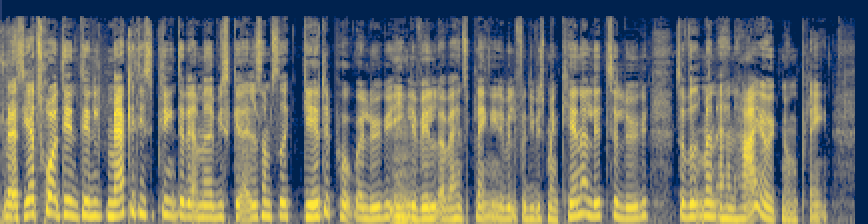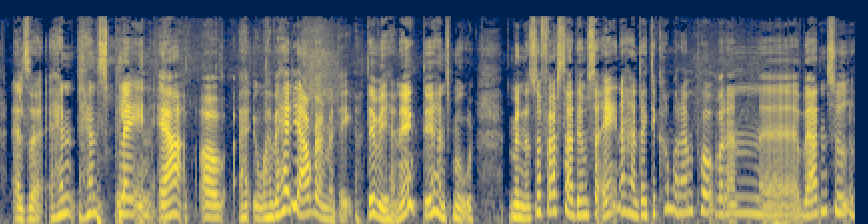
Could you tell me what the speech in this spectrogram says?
Men altså, jeg tror, det er, en, det er en lidt mærkelig disciplin, det der med, at vi skal alle sammen sidde og gætte på, hvad Lykke mm. egentlig vil, og hvad hans plan egentlig vil. Fordi hvis man kender lidt til Lykke, så ved man, at han har jo ikke nogen plan. Altså, han, hans plan er, at, jo, han vil have de afgørende mandater. Det vil han, ikke? Det er hans mål. Men når så først har dem, så aner han det. Det kommer an på, hvordan øh, verden ser ud.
